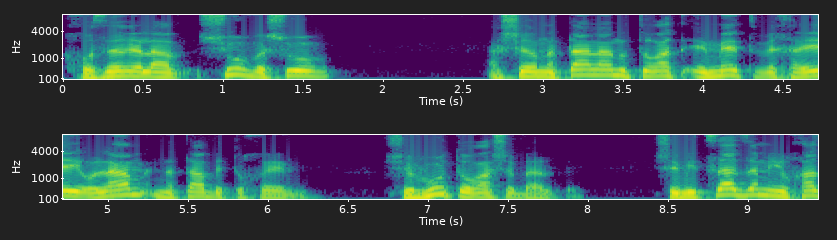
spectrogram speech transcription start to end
חוזר אליו שוב ושוב, אשר נתן לנו תורת אמת וחיי עולם נטע בתוכנו, שהוא תורה שבעל פה. שמצד זה מיוחד,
